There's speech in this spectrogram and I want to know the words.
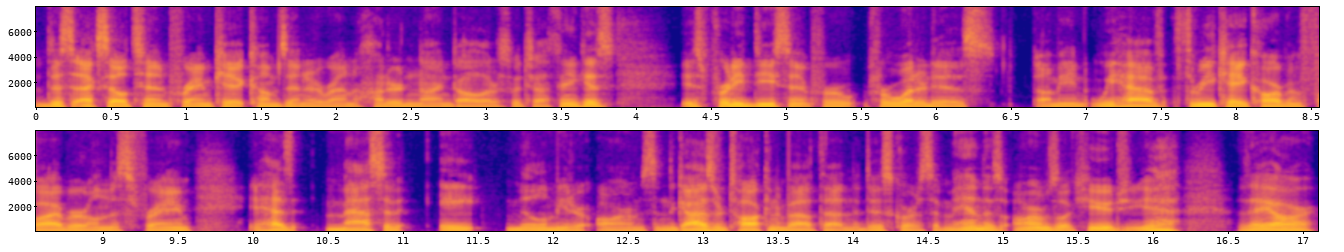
this XL10 frame kit comes in at around $109, which I think is is pretty decent for, for what it is. I mean, we have 3K carbon fiber on this frame. It has massive 8 millimeter arms. And the guys are talking about that in the Discord. I said, man, those arms look huge. Yeah, they are.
